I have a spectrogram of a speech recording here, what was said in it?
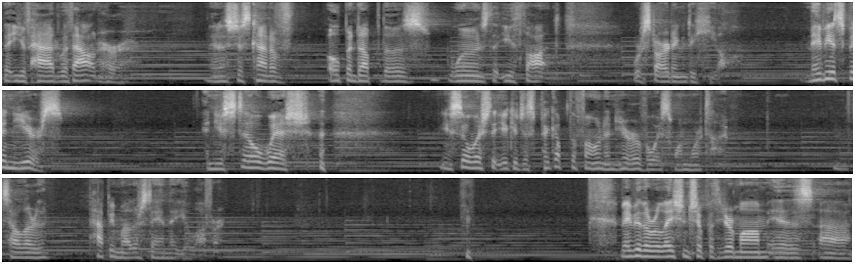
that you've had without her. And it's just kind of opened up those wounds that you thought were starting to heal. Maybe it's been years, and you still wish you still wish that you could just pick up the phone and hear her voice one more time. Tell her happy Mother's Day and that you love her. Maybe the relationship with your mom is uh,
